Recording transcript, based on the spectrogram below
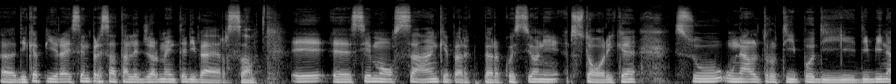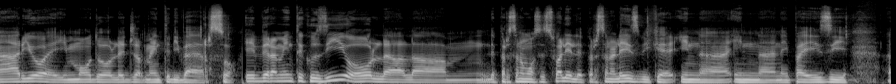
uh, di, capire, è sempre stata leggermente diversa e eh, si è mossa anche per, per, questioni storiche su un altro tipo di, di, binario e in modo leggermente diverso. È veramente così o la, la, le persone omosessuali e le persone lesbiche in, in, nei paesi uh,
